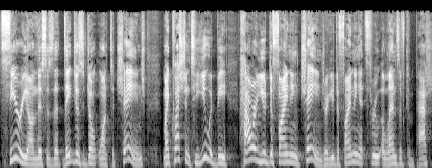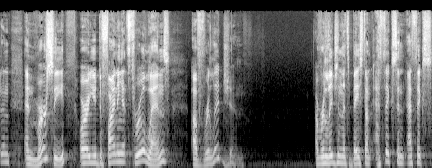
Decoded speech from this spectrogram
theory on this is that they just don't want to change, my question to you would be how are you defining change? Are you defining it through a lens of compassion and mercy, or are you defining it through a lens of religion? A religion that's based on ethics and ethics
